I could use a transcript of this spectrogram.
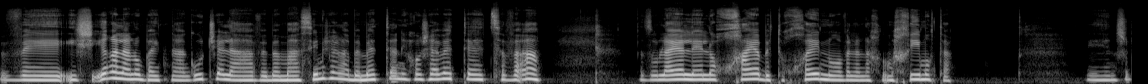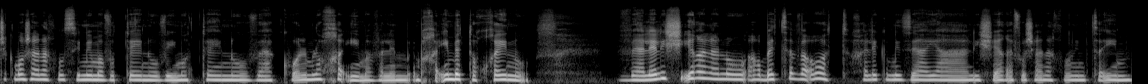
והשאירה לנו בהתנהגות שלה ובמעשים שלה, באמת, אני חושבת, אה, צוואה. אז אולי הלל לא חיה בתוכנו, אבל אנחנו מחיים אותה. אה, אני חושבת שכמו שאנחנו עושים עם אבותינו ואימותינו והכול, הם לא חיים, אבל הם, הם חיים בתוכנו. והלל השאירה לנו הרבה צוואות. חלק מזה היה להישאר איפה שאנחנו נמצאים.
